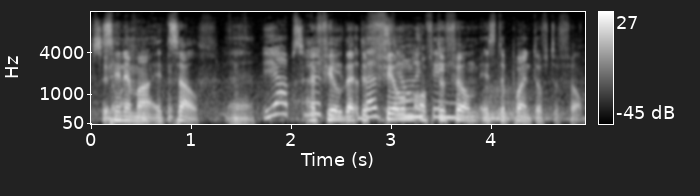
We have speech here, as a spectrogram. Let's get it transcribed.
cinema, cinema itself. Uh, yeah, absolutely. I feel that the That's film the of the film is the point of the film.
